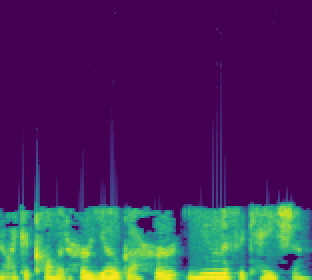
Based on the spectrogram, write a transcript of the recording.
you know, I could call it her yoga, her unification.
